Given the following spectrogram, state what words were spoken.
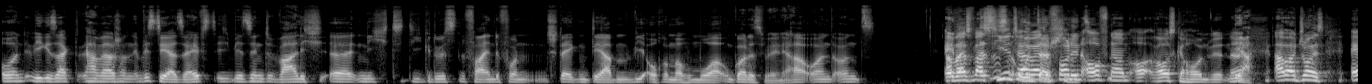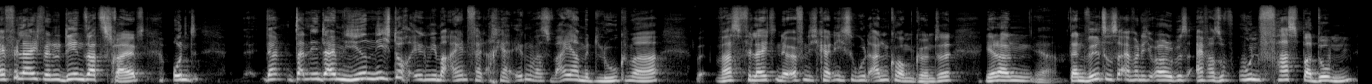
Und wie gesagt, haben wir ja schon, wisst ihr ja selbst, wir sind wahrlich äh, nicht die größten Feinde von Stegen, Derben, wie auch immer Humor, um Gottes Willen, ja. Und, und Ey, was, was hier teilweise vor den Aufnahmen au- rausgehauen wird, ne? Ja. Aber Joyce, ey, vielleicht, wenn du den Satz schreibst und dann, dann in deinem Hirn nicht doch irgendwie mal einfällt, ach ja, irgendwas war ja mit Luke mal, was vielleicht in der Öffentlichkeit nicht so gut ankommen könnte, ja, dann, Ja. dann willst du es einfach nicht oder du bist einfach so unfassbar dumm.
